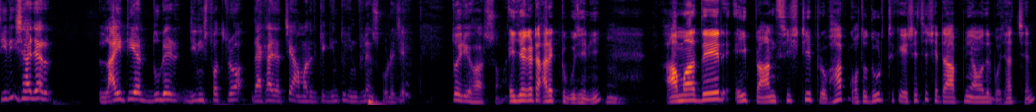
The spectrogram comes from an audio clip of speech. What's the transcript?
তিরিশ হাজার লাইট ইয়ার দূরের জিনিসপত্র দেখা যাচ্ছে আমাদেরকে কিন্তু ইনফ্লুয়েন্স করেছে তৈরি হওয়ার সময়। এই জায়গাটা আরেকটু বুঝে নিই। আমাদের এই প্রাণ সৃষ্টির প্রভাব কত দূর থেকে এসেছে সেটা আপনি আমাদের বোঝাচ্ছেন।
